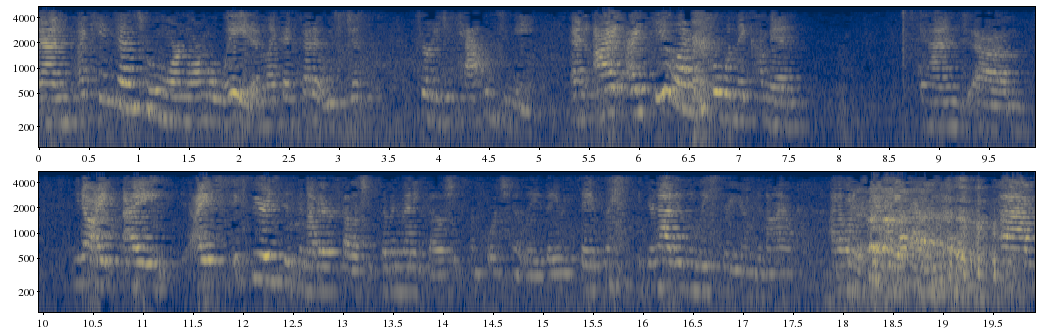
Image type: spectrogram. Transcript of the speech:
And I came down to a more normal weight, and like I said, it was just sort of just happened to me. And I, I see a lot of people when they come in, and um, you know, I, I I experienced this in other fellowships. I'm in many fellowships, unfortunately. They say if you're not in the least three, you're in denial. I don't want to scare people. Um,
